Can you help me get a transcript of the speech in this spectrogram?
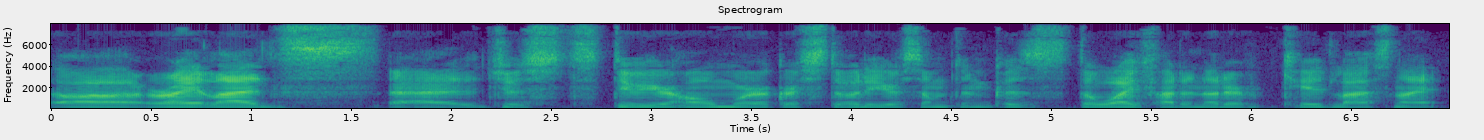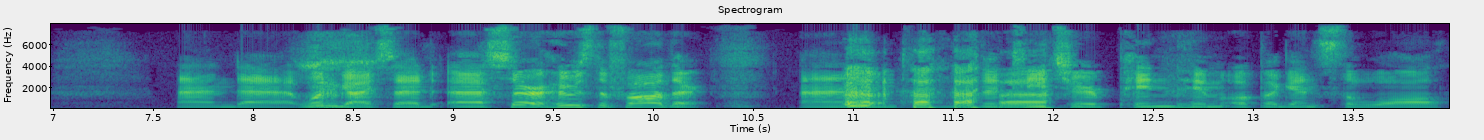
uh, "Right, lads, uh, just do your homework or study or something, because the wife had another kid last night." And uh, one guy said, uh, "Sir, who's the father?" And the teacher pinned him up against the wall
